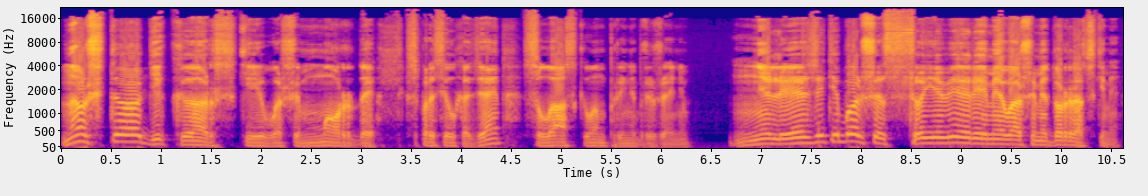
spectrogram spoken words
«Ну что, дикарские ваши морды?» — спросил хозяин с ласковым пренебрежением. «Не лезете больше с суевериями вашими дурацкими?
